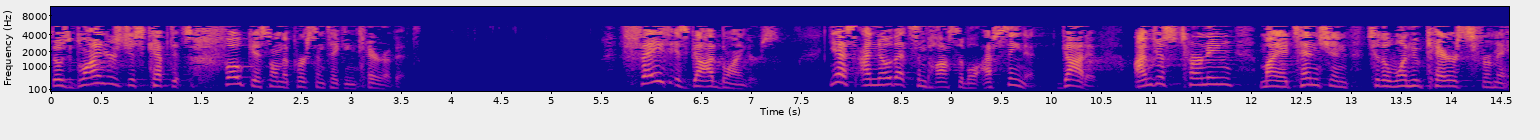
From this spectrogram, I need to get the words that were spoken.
Those blinders just kept its focus on the person taking care of it. Faith is God blinders. Yes, I know that's impossible. I've seen it. Got it. I'm just turning my attention to the one who cares for me.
